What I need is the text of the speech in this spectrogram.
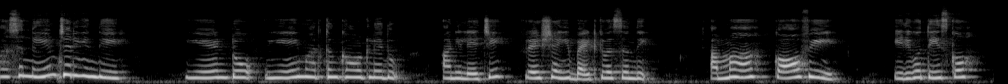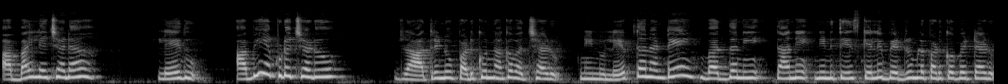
అసలు ఏం జరిగింది? ఏంటో ఏం అర్థం కావట్లేదు అని లేచి ఫ్రెష్ అయ్యి బయటికి వస్తుంది. అమ్మ కాఫీ. ఇదిగో తీసుకో. అబ్బాయి లేచాడా? లేదు. అభి ఎప్పుడొచ్చాడు? రాత్రి నువ్వు పడుకున్నాక వచ్చాడు. నిన్ను లేపుతానంటే వద్దని తానే నిన్ను తీసుకెళ్ళి బెడ్రూమ్లో పడుకోబెట్టాడు.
